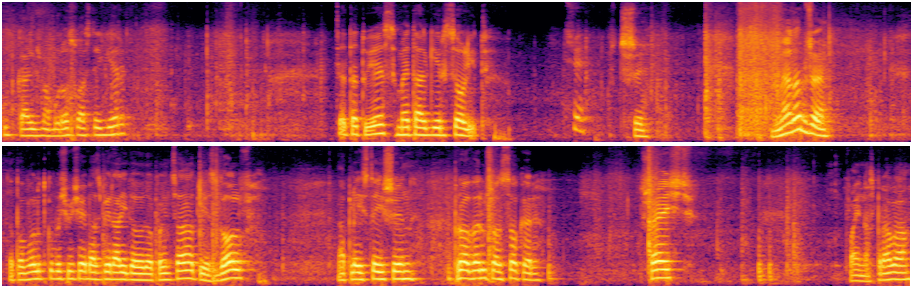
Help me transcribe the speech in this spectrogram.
kubka już nam urosła z tych gier. Co to tu jest? Metal Gear Solid 3. 3. No dobrze. To powolutku byśmy się chyba zbierali do, do końca. Tu jest Golf na PlayStation. Pro Evolution Soccer 6. Fajna sprawa.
